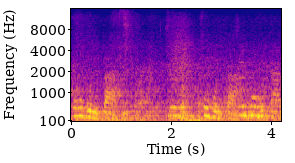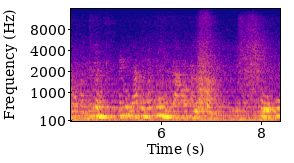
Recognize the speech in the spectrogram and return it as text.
ผู้บุญตาชื่อบ่ ชื่อบุญตาชื่อผู้บุญตาเนาะค่ะเพิ่นให้ลูกหลานเพิ่นว่าผู้บุญตาเนาะค่ะถูกต้องผู้ผู้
